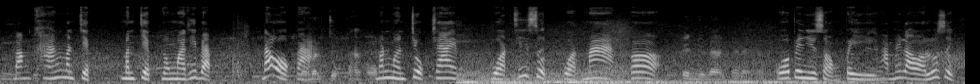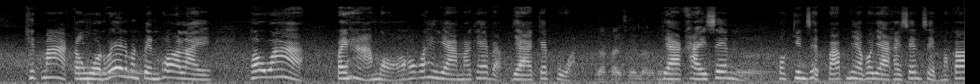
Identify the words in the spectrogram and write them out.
อืม บางครั้งมันเจ็บมันเจ็บลงมาที่แบบหน้าอกอะมันจุกทางอกมันเหมือนจุกใช่ปวดที่สุดปวดมากก็เป็นอยู่นานแค่ไหนครับโอ้เป็นอยู่ 2 ปีทำให้เราอะรู้สึกคิดมากกังวลว่าเอ๊ะมันเป็นเพราะอะไร เพราะว่าไปหาหมอเขาก็ให้ยามาแค่แบบยาแก้ปวด ยาคลายเส้นอะไรยาคลายเส้น เออ พอกินเสร็จปั๊บเนี่ยพอยาคลายเส้นเสร็จมันก็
